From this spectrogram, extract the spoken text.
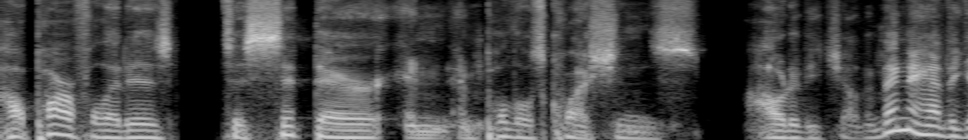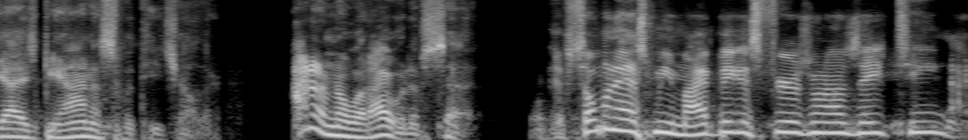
how powerful it is to sit there and, and pull those questions out of each other. And Then they have the guys be honest with each other. I don't know what I would have said. If someone asked me my biggest fears when I was 18, I,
